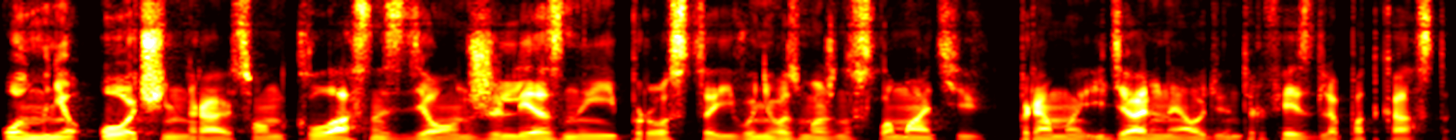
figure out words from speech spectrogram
Он мне очень нравится, он классно сделан, железный, просто его невозможно сломать, и прямо идеальный аудиоинтерфейс для подкаста.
